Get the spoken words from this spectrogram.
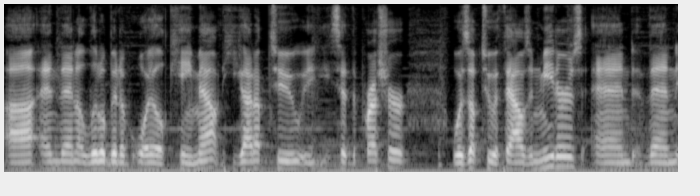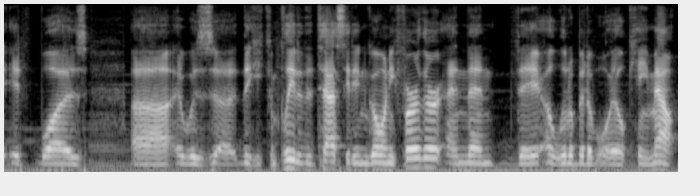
Uh, and then a little bit of oil came out. He got up to, he said the pressure was up to a thousand meters and then it was uh, it was uh, he completed the test. He didn't go any further, and then they, a little bit of oil came out.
